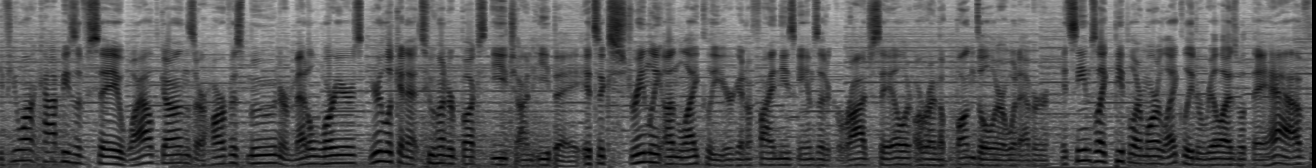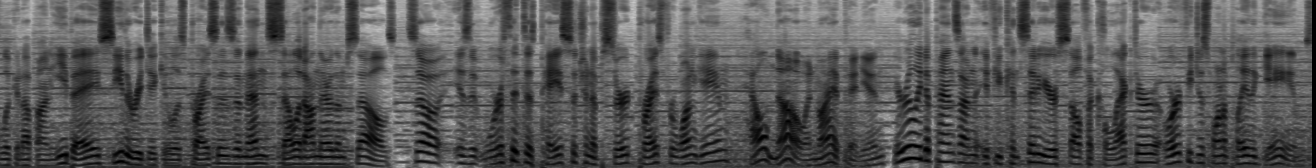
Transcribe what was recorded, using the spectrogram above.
If you want copies of, say, Wild Guns or Harvest Moon or Metal Warriors, you're looking at 200 bucks each on eBay. It's extremely unlikely you're going to find these games at a garage sale or in a bundle or whatever. It seems like people are more likely to realize what they have, look it up on eBay, see the ridiculous prices, and then sell it on there themselves. So, is it worth it to pay such an absurd price for one game? Hell no know, in my opinion. It really depends on if you consider yourself a collector or if you just want to play the games.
